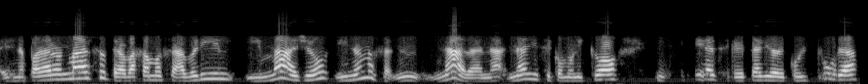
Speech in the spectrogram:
eh, nos pagaron marzo, trabajamos abril y mayo y no nos, nada, nadie se comunicó, ni siquiera el secretario de Cultura,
